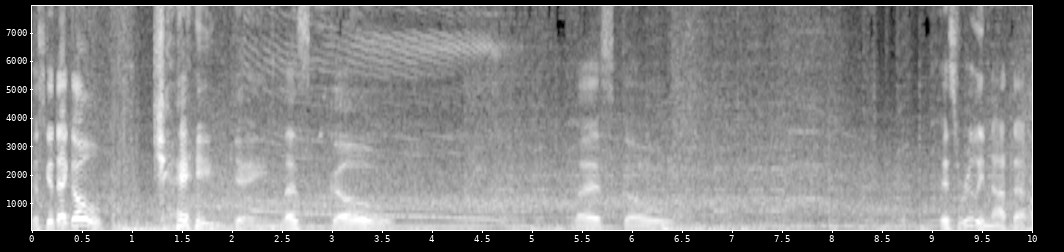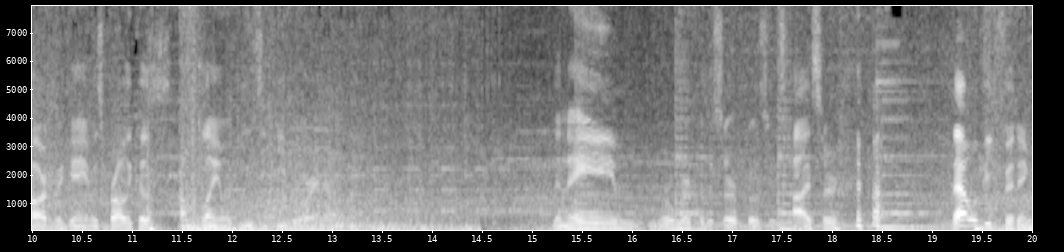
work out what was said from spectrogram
Let's get that goal. Game, game. Let's go. Let's go. It's really not that hard of a game. It's probably because I'm playing with easy keyboard right now. The name rumor for the surf coaster is High Surf. that would be fitting.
